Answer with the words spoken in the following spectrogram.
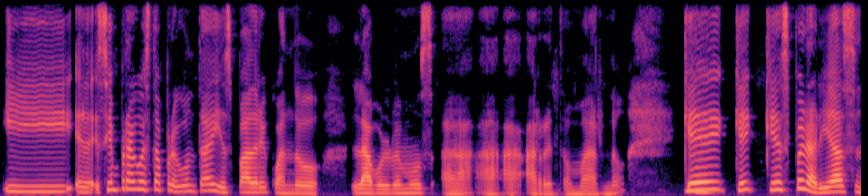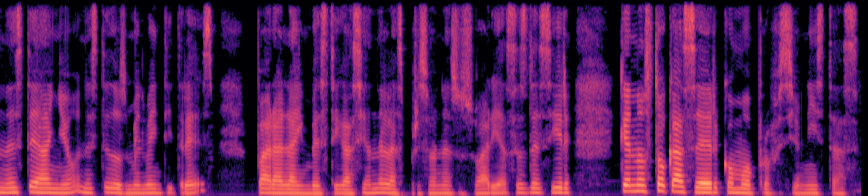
Y eh, siempre hago esta pregunta y es padre cuando la volvemos a, retomar, ¿no? ¿Qué, qué, qué esperarías en este año, en este 2023, para la investigación de las personas usuarias? Es decir, ¿qué nos toca hacer como profesionistas?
